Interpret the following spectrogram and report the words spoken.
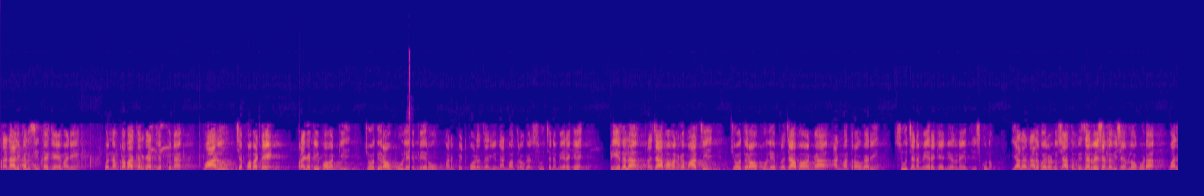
ప్రణాళికలు సిద్ధం చేయమని పొన్నం ప్రభాకర్ గారు చెప్తున్నా. వారు చెప్పబట్టే ప్రగతి భవన్కి జ్యోతిరావు పూలే పేరు మనం పెట్టుకోవడం జరిగింది. హనుమంతరావు గారి సూచన మేరకే పేదల ప్రజాభవన్గా మార్చి జ్యోతిరావు పూలే ప్రజాభవన్గా హనుమంతరావు గారి సూచన మేరకే నిర్ణయం తీసుకున్నాం. ఇవాళ నలభై రెండు శాతం రిజర్వేషన్ల విషయంలో కూడా వారి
